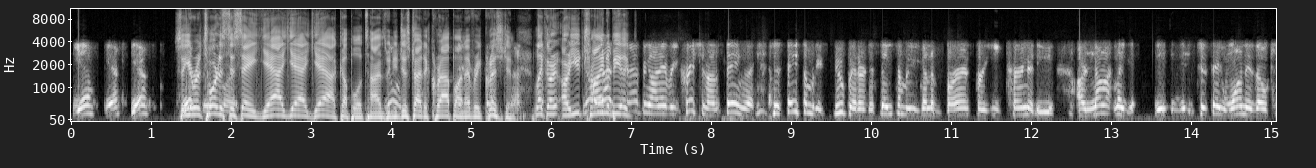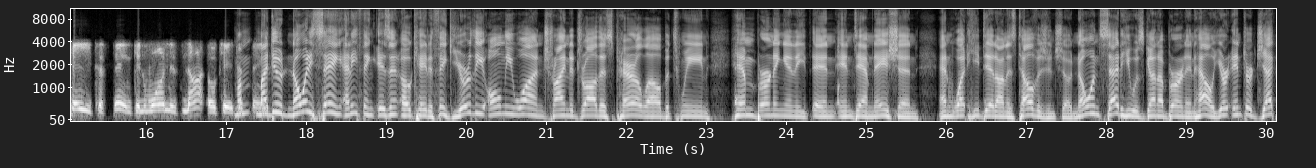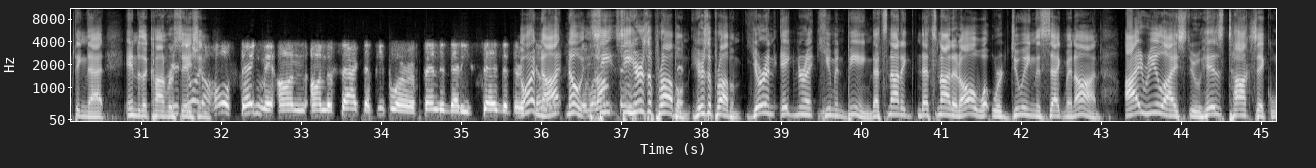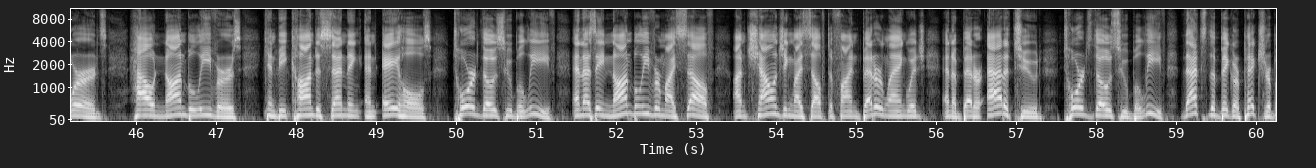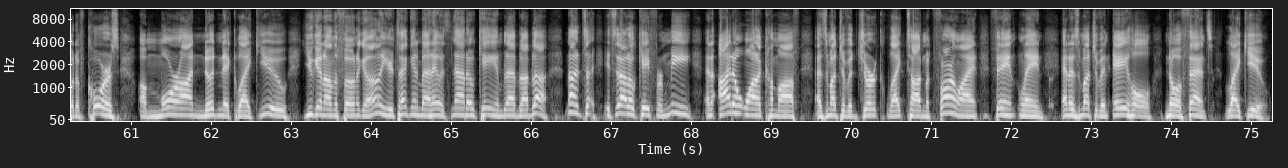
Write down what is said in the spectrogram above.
Yeah, yeah, yeah. So Yeah, your retort is to say yeah, yeah, yeah a couple of times when you just try to crap on every Christian. Like, are, are you No, trying to be a? crapping on every Christian. I'm saying like to say somebody's stupid or to say somebody's going to burn for eternity are not like it, it- to say one is okay to think and one is not okay to My, think. my dude, nobody's saying anything isn't okay to think. You're the only one trying to draw this parallel between him burning in in, in damnation and what he did on his television show. No one said he was gonna burn in hell. You're interjecting that into the You're conversation. doing a whole segment on on the fact that people are offended that he said that they're. No, I'm not. No, see, see, here's a problem. Here's a problem. You're an ignorant human being. That's not a, that's not at all what we're doing this segment on. I realized through his toxic words how non-believers can be condescending and a-holes toward those who believe. And as a non-believer myself, I'm challenging myself to find better language and a better attitude towards those who believe. That's the bigger picture. But of course, a moron nudnik like you, you get on the phone and go, "Oh, you're talking about how it's not okay and blah blah blah." No, it's, not okay for me, and I don't want to come off as much of a jerk like Todd McFarlane, Lane, and as much of an a-hole, no offense, like you.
